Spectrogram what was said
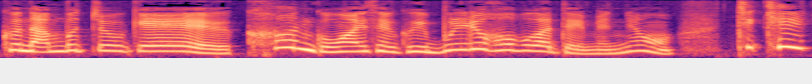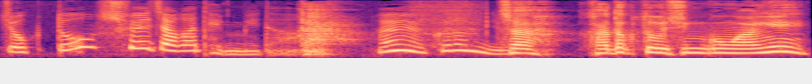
그 남부 쪽에 큰 공항이 생겨 그게 물류 허브가 되면요. TK 쪽도 수혜자가 됩니다. 네, 그럼요. 자, 가덕도 신공항이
